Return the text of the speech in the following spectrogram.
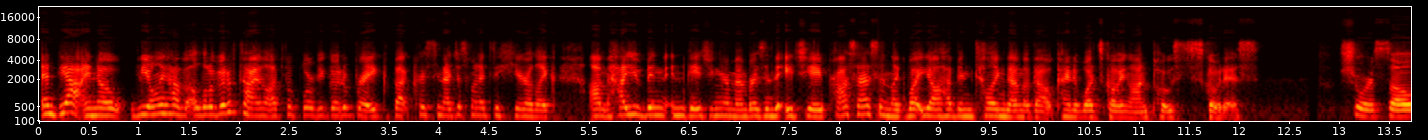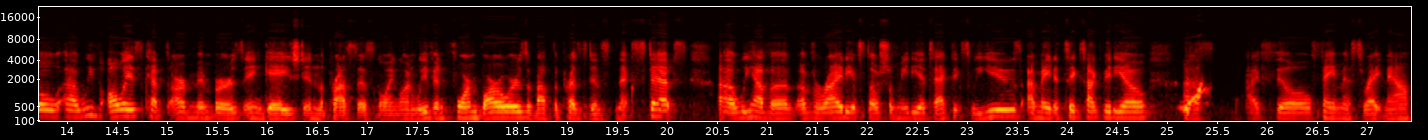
and yeah, I know we only have a little bit of time left before we go to break, but Kristin, I just wanted to hear like um, how you've been engaging your members in the HEA process and like what y'all have been telling them about kind of what's going on post SCOTUS. Sure. So uh, we've always kept our members engaged in the process going on. We've informed borrowers about the president's next steps. Uh, we have a, a, variety of social media tactics we use. I made a TikTok video. Uh, I feel famous right now.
